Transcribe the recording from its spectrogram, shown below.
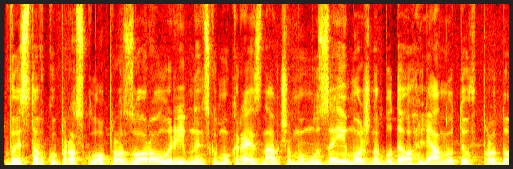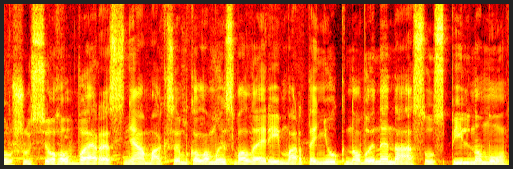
Виставку про скло Прозоро у Рівненському краєзнавчому музеї можна буде оглянути впродовж усього вересня. Максим Коломис, Валерій Мартинюк. Новини на Суспільному.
